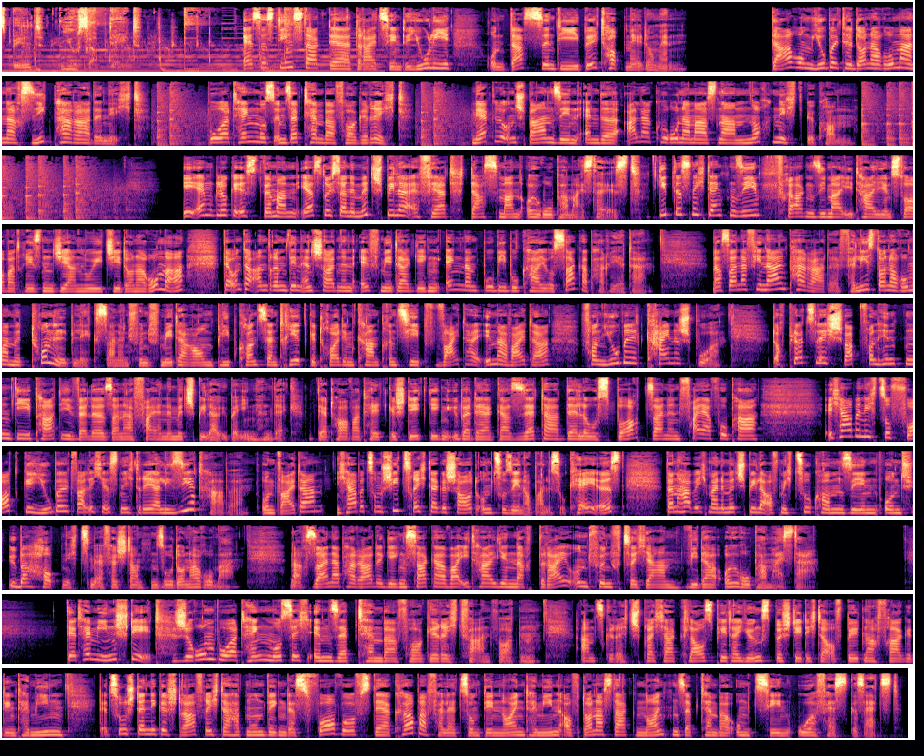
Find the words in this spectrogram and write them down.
Das Bild News Update. Es ist Dienstag, der 13. Juli und das sind die Bild meldungen Darum jubelte Donnarumma nach Siegparade nicht. Boateng muss im September vor Gericht. Merkel und Spahn sehen Ende aller Corona-Maßnahmen noch nicht gekommen. EM-Glück ist, wenn man erst durch seine Mitspieler erfährt, dass man Europameister ist. Gibt es nicht, denken Sie? Fragen Sie mal Italiens Torwartriesen Gianluigi Donnarumma, der unter anderem den entscheidenden Elfmeter gegen England-Bubi Bukayo Saka parierte. Nach seiner finalen Parade verließ Donnarumma mit Tunnelblick seinen 5-Meter-Raum, blieb konzentriert getreu dem Kahn-Prinzip weiter, immer weiter, von Jubel keine Spur. Doch plötzlich schwappt von hinten die Partywelle seiner feiernden Mitspieler über ihn hinweg. Der Torwart hält gesteht gegenüber der Gazzetta dello Sport seinen Feierfauxpas. Ich habe nicht sofort gejubelt, weil ich es nicht realisiert habe. Und weiter, ich habe zum Schiedsrichter geschaut, um zu sehen, ob alles okay ist. Dann habe ich meine Mitspieler auf mich zukommen sehen und überhaupt nichts mehr verstanden, so Donnarumma. Nach seiner Parade gegen Saka war Italien nach 53 Jahren wieder Europameister. Der Termin steht. Jerome Boateng muss sich im September vor Gericht verantworten. Amtsgerichtssprecher Klaus-Peter Jüngst bestätigte auf Bildnachfrage den Termin. Der zuständige Strafrichter hat nun wegen des Vorwurfs der Körperverletzung den neuen Termin auf Donnerstag, 9. September um 10 Uhr festgesetzt.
